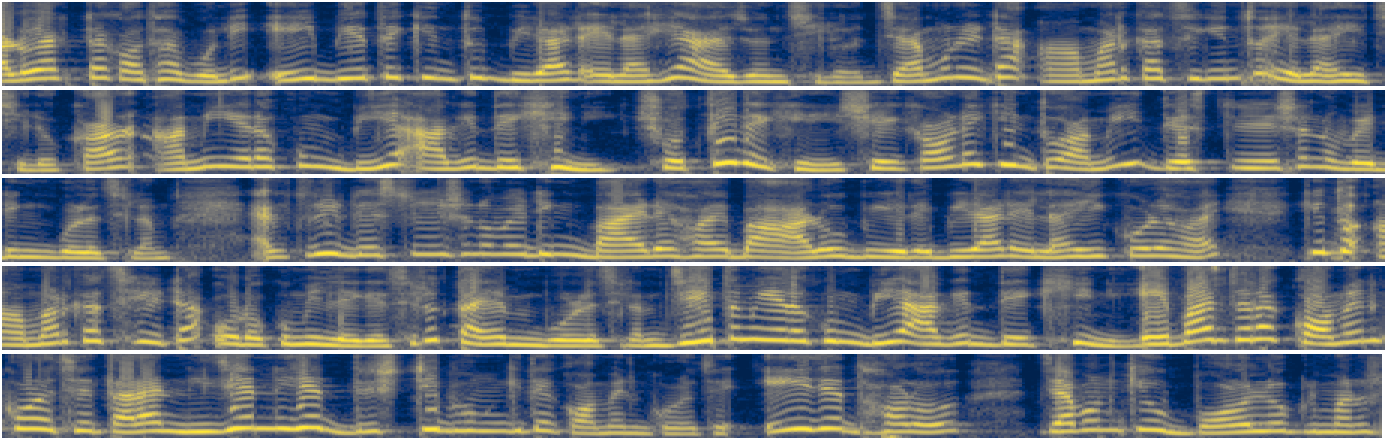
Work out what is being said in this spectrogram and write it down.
আরও একটা কথা বলি, এই বিয়েতে কিন্তু বিরাট এলাহি আয়োজন ছিল, যেমন এটা আমার কাছে কিন্তু এলাহি ছিল, কারণ আমি এরকম বিয়ে আগে দেখিনি, সত্যি দেখিনি, সেই কারণে কিন্তু আমি ডেস্টিনেশন ওয়েডিং বলেছিলাম। অ্যাকচুয়ালি ডেস্টিনেশন ওয়েডিং বাইরে হয় বা আরও বিয়ে বিরাট এলাহি করে হয়, কিন্তু আমার কাছে এটা ওরকমই লেগেছিল, তাই আমি বলেছিলাম, যেহেতু আমি এরকম বিয়ে আগে দেখিনি। এবার যারা কমেন্ট করেছে, তারা নিজের নিজের দৃষ্টিভঙ্গিতে কমেন্ট করেছে এই যে ধরো, যেমন কেউ বড় লোক মানুষ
